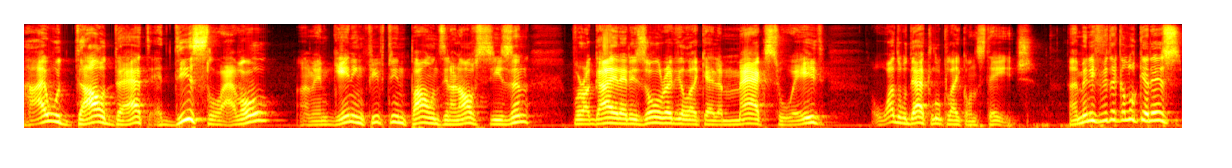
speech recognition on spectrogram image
I would doubt that at this level. I mean, gaining 15 pounds in an off season for a guy that is already like at a max weight, what would that look like on stage? I mean, if you take a look at this,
